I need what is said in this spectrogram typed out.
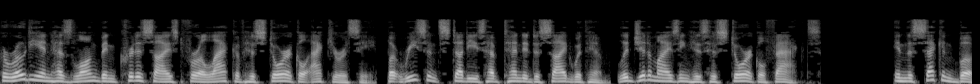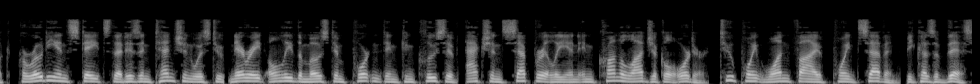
Herodian has long been criticized for a lack of historical accuracy, but recent studies have tended to side with him, legitimizing his historical facts. In the second book, Herodian states that his intention was to narrate only the most important and conclusive, actions separately and in chronological order. 2.15.7 Because of this,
